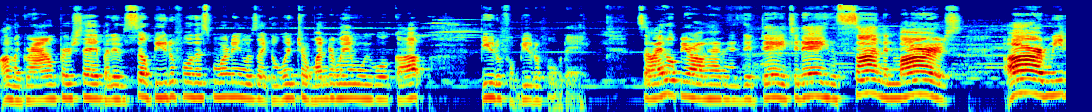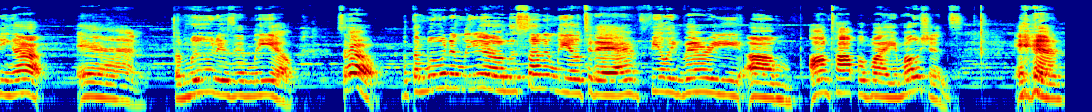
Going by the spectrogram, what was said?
on the ground per se, but it was so beautiful this morning. It was like a winter wonderland when we woke up beautiful, beautiful day. So I hope you're all having a good day. Today, the sun and Mars are meeting up and the moon is in Leo. So, with the moon in Leo and the sun in Leo today, I'm feeling very um, on top of my emotions. And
